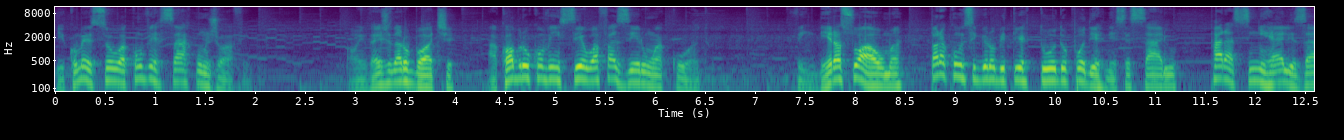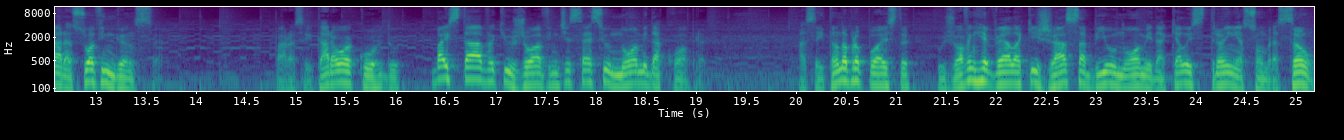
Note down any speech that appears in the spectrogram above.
e começou a conversar com o jovem. Ao invés de dar o bote, a cobra o convenceu a fazer um acordo. Vender a sua alma para conseguir obter todo o poder necessário para assim realizar a sua vingança. Para aceitar o acordo, bastava que o jovem dissesse o nome da cobra. Aceitando a proposta, o jovem revela que já sabia o nome daquela estranha assombração:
